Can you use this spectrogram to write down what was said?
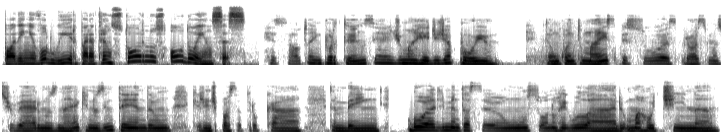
podem evoluir para transtornos ou doenças. Ressalto a importância de uma rede de apoio. Então, quanto mais pessoas próximas tivermos, né, que nos entendam, que a gente possa trocar também boa alimentação, um sono regular, uma rotina,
